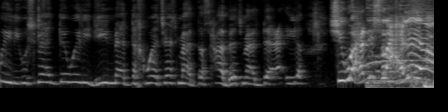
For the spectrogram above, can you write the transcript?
ويلي واش ما عندها والدين ما عندها خواتات ما عندها صحابات ما عندها عائلة؟ شي واحد يشرح ليها!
